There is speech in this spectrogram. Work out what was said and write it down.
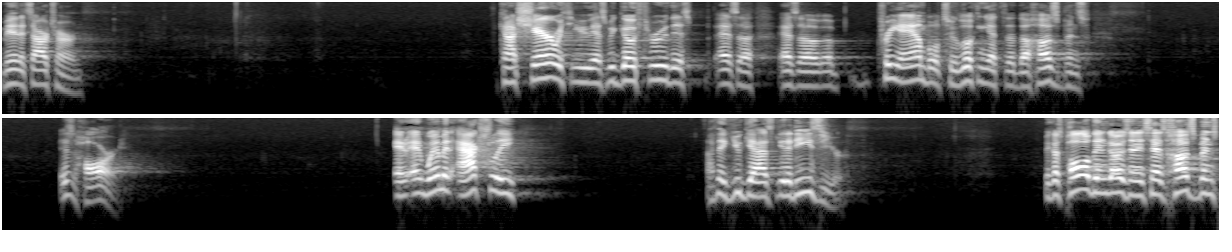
Men, it's our turn. Can I share with you as we go through this as a, as a, a preamble to looking at the, the husbands? This is hard. And, and women actually, I think you guys get it easier. Because Paul then goes and he says, Husbands,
